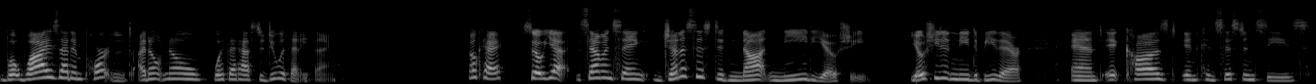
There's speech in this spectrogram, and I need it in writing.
But why is that important? I don't know what that has to do with anything. Okay, so yeah, Samon's saying Genesis did not need Yoshi. Yoshi didn't need to be there, and it caused inconsistencies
